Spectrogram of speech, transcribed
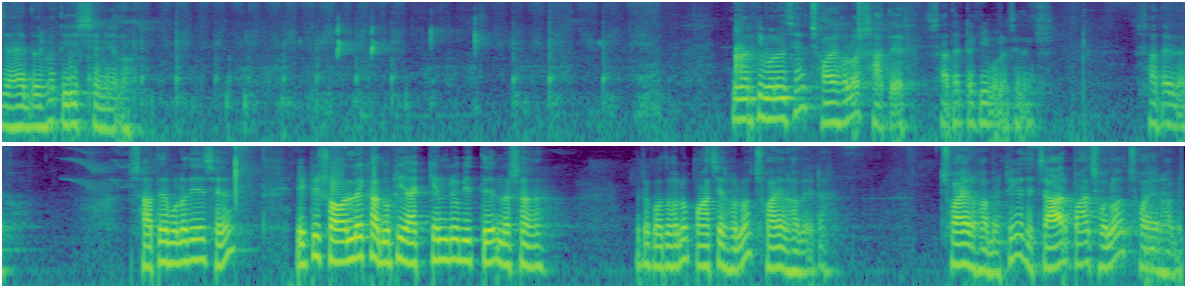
জায়ের দৈর্ঘ্য তিরিশ সেমি এলো। এবার কি বলেছে? ছয় হলো সাতের। সাতেরটা কি বলেছে দেখি। সাতের দেখো। সাতের বলে দিয়েছে, একটি সরলরেখা দুটি এক কেন্দ্রীয় বৃত্তের না এটা কত হলো? পাঁচের হলো, ছয়ের হবে এটা। ছয়ের হবে, ঠিক আছে? চার পাঁচ হলো, ছয়ের হবে।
